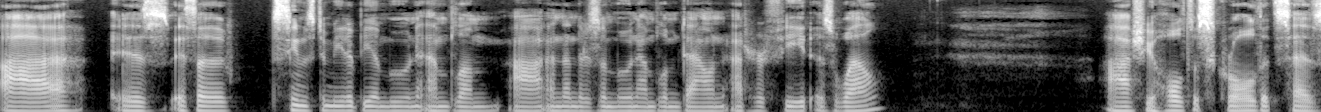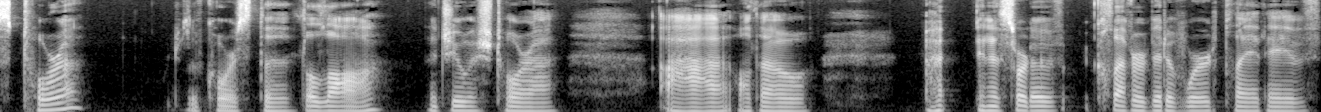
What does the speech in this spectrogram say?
uh, is is a seems to me to be a moon emblem, uh, and then there's a moon emblem down at her feet as well. Uh, she holds a scroll that says Torah, which is of course the the law, the Jewish Torah. Uh, although, in a sort of clever bit of wordplay, they've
